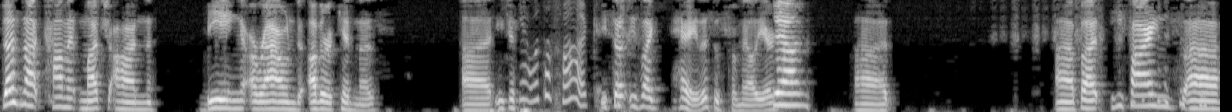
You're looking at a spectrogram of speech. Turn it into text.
does not comment much on being around other echidnas. Uh, he just, Yeah, what the fuck? he says, he's like, hey, this is familiar. Yeah, Uh, uh, but he finds, uh,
